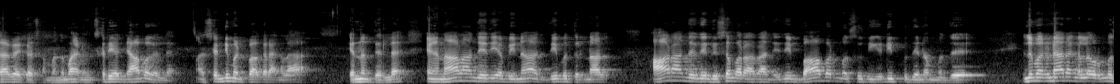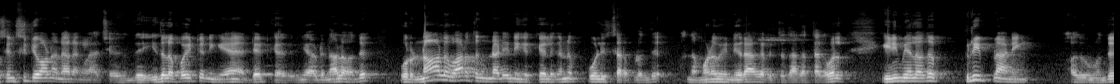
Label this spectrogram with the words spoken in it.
தாவேக்கா சம்மந்தமாக எனக்கு சரியாக ஞாபகம் இல்லை. சென்டிமெண்ட் பார்க்குறாங்களா? என்னன்னு தெரியல. எங்கள் நாலாம் தேதி அப்படின்னா அது தீபத் திருநாள். ஆறாம் தேதி டிசம்பர் ஆறாம் தேதி பாபர் மசூதி இடிப்பு தினம் வந்து. இந்த மாதிரி நேரங்களில் ரொம்ப சென்சிட்டிவான நேரங்களாச்சு. வந்து இதில் போயிட்டு நீங்கள் டேட் கேட்குறீங்க? அப்படின்னால வந்து ஒரு நாலு வாரத்துக்கு முன்னாடி நீங்கள் கேளுங்கன்னு போலீஸ் தரப்புலேருந்து அந்த மனுவை நிராகரித்ததாக தகவல். இனிமேல் வந்து ப்ரீ பிளானிங் அதுவும் வந்து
